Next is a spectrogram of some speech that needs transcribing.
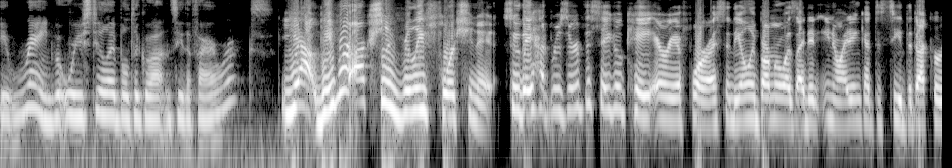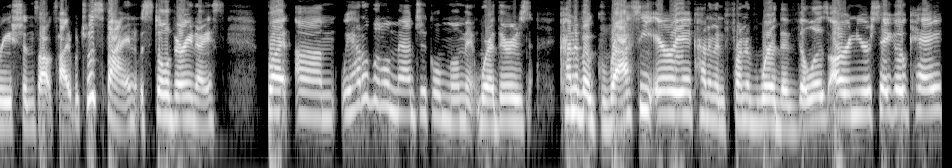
it rained, but were you still able to go out and see the fireworks? Yeah, we were actually really fortunate. So they had reserved the Sago Cay area for us, and the only bummer was I didn't, you know, I didn't get to see the decorations outside, which was fine. It was still very nice. But um, we had a little magical moment where there's kind of a grassy area, kind of in front of where the villas are near Sago Cay,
